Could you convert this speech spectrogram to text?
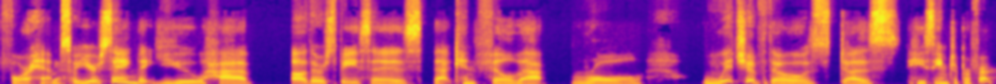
for him. Yeah. So you're saying that you have other spaces that can fill that role. Which of those does he seem to prefer?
